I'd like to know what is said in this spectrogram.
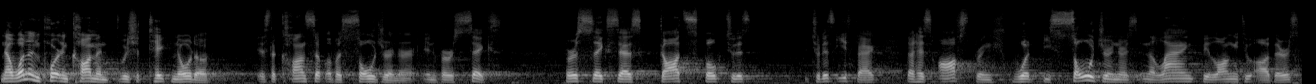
Now, one important comment we should take note of is the concept of a sojourner in verse 6. Verse 6 says, God spoke to this, to this effect that his offspring would be sojourners in the land belonging to others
